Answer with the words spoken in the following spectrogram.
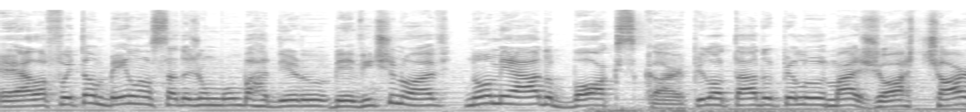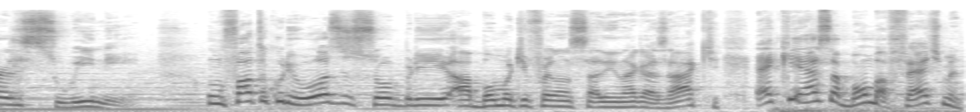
Ela foi também lançada de um bombardeiro B-29 nomeado Boxcar, pilotado pelo Major Charles Sweeney. Um fato curioso sobre a bomba que foi lançada em Nagasaki é que essa bomba Fatman,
